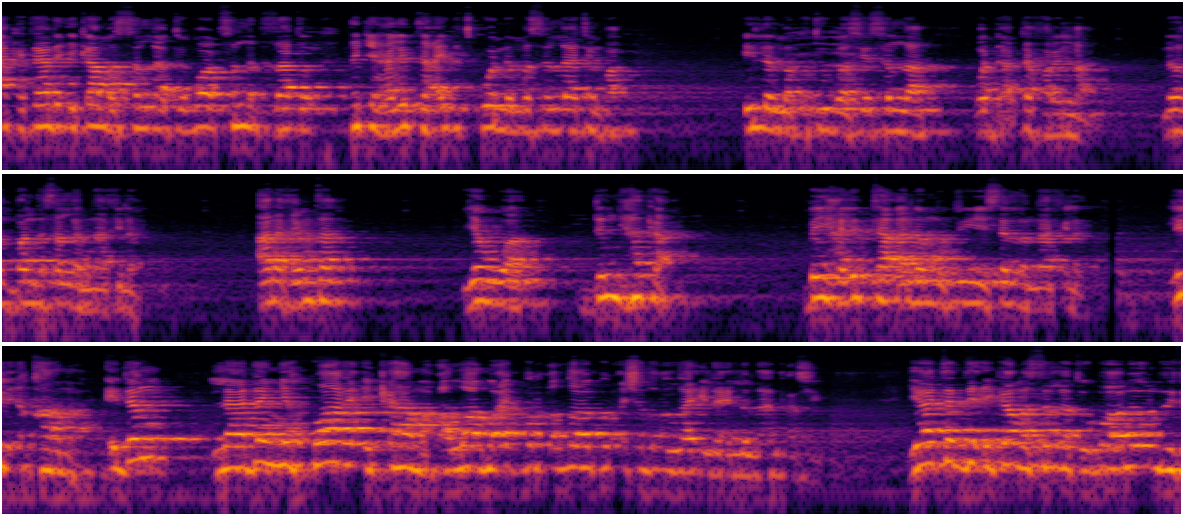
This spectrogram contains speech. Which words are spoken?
aka tayar da ikamar sallah to ba sallar za ta take halitta a ita cikin wannan masallacin fa illa al-maktuba sai sallah wadda ta farilla nan banda sallar nafila. Ana fahimta? Yawa din haka bai halitta a nan mutum ya sallar nafila. Lil iqama idan ladan ya fara ikama. Allahu akbar Allahu akbar ashhadu an la ilaha illallah an ƙarshe. Ya tadda ikama sallatu ba wani wanda zai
